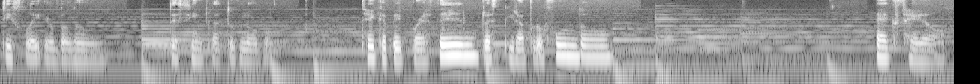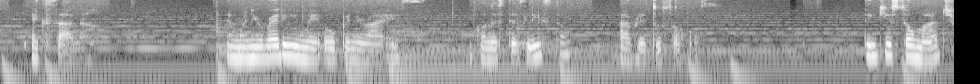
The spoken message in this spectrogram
Deflate your balloon, desinfla tu globo. Take a big breath in, respira profundo. Exhale, exhala. And when you're ready, you may open your eyes. Y cuando estés listo, abre tus ojos. Thank you so much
